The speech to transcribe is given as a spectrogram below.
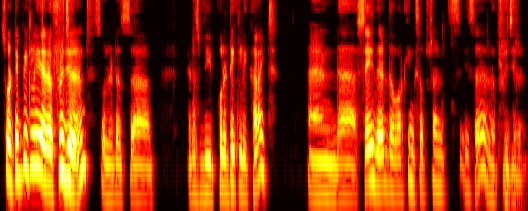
So, typically a refrigerant so let us uh, let us be politically correct and uh, say that the working substance is a refrigerant.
